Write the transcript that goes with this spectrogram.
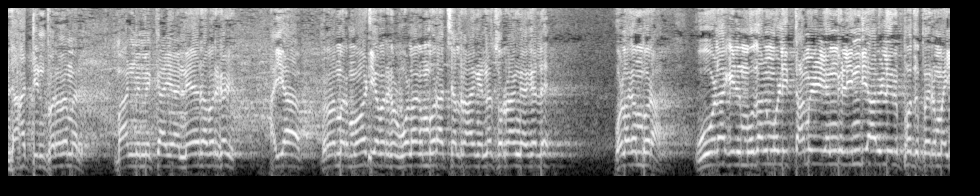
நாட்டின் பிரதமர் மாண்புமிக்க ஐயா நேர் அவர்கள் ஐயா பிரதமர் மோடி அவர்கள் உலகம் பூரா செல்றாங்க. என்ன சொல்றாங்க அகல? உலகம் பூரா. உலகில் முதல் மொழி தமிழ் எங்கள் இந்தியாவில் இருப்பது பெருமை.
